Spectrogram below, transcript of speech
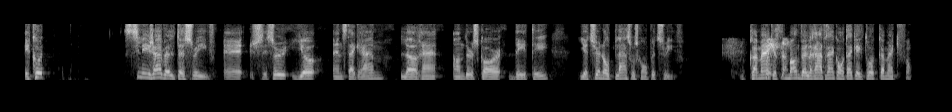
Écoute, si les gens veulent te suivre, euh, c'est sûr, il y a Instagram, Laurent underscore DT. Y a-t-il une autre place où est-ce qu'on peut te suivre? Comment que tout le monde veut rentrer en contact avec toi? Comment ils font?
